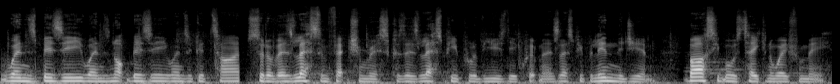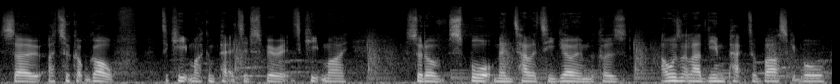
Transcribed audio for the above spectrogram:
when's busy, when's not busy, when's a good time. Sort of there's less infection risk because there's less people who've used the equipment, there's less people in the gym. Basketball was taken away from me. So I took up golf to keep my competitive spirit, to keep my sort of sport mentality going because I wasn't allowed the impact of basketball.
